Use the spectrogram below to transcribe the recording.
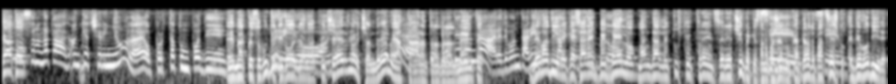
Quando sono andata anche a Cerignola, eh, ho portato un po' di. Eh, ma a questo punto ti vogliono a Picerno e ci andremo Eh, e a certo, Taranto eh, naturalmente. devo andare, devo andare. Io Devo dire che sarebbe bello mandarle tutte e tre in Serie C perché stanno Sì, facendo un campionato sì. pazzesco e devo dire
